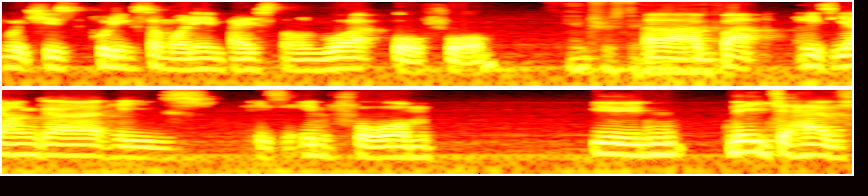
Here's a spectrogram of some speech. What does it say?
which is putting someone in based on white ball form. Interesting. Uh, yeah. but he's younger. He's he's in form. You need to have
